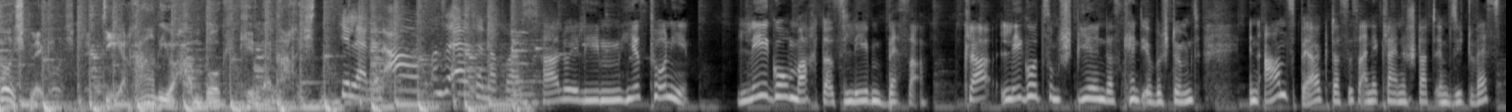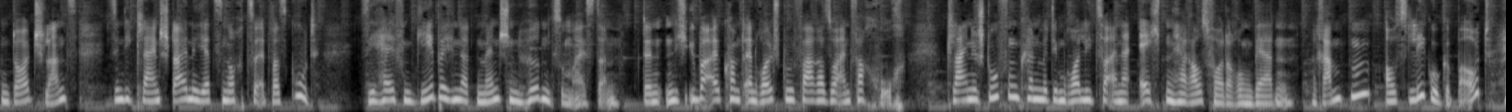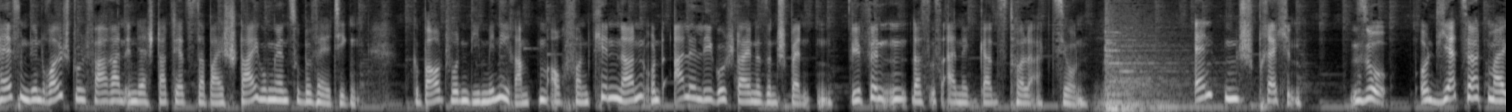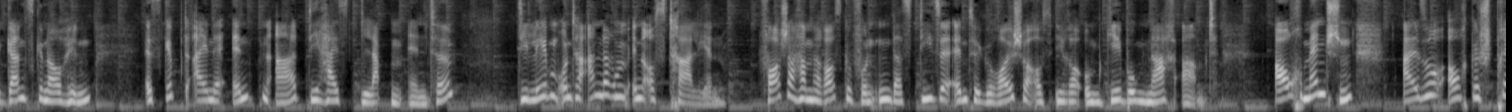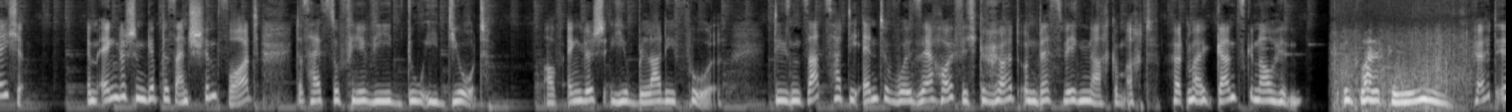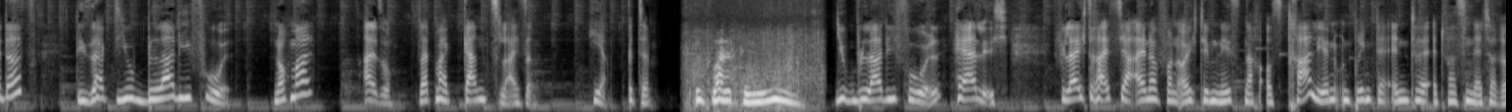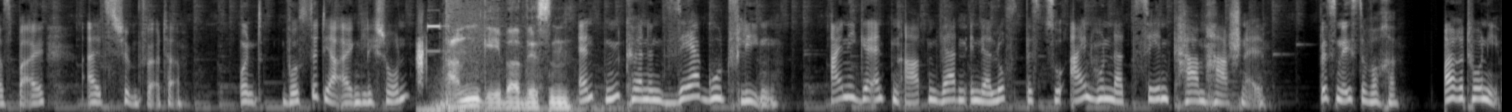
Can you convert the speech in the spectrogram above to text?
Durchblick. Die Radio Hamburg Kindernachrichten. Hier lernen auch unsere Eltern noch was. Hallo ihr Lieben, hier ist Toni. Lego macht das Leben besser. Klar, Lego zum Spielen, das kennt ihr bestimmt. In Arnsberg, das ist eine kleine Stadt im Südwesten Deutschlands, sind die kleinen Steine jetzt noch zu etwas gut. Sie helfen gehbehinderten Menschen, Hürden zu meistern. Denn nicht überall kommt ein Rollstuhlfahrer so einfach hoch. Kleine Stufen können mit dem Rolli zu einer echten Herausforderung werden. Rampen, aus Lego gebaut, helfen den Rollstuhlfahrern in der Stadt jetzt dabei, Steigungen zu bewältigen. Gebaut wurden die Mini-Rampen auch von Kindern und alle Lego-Steine sind Spenden. Wir finden, das ist eine ganz tolle Aktion. Enten sprechen. So, und jetzt hört mal ganz genau hin. Es gibt eine Entenart, die heißt Lappenente. Die leben unter anderem in Australien. Forscher haben herausgefunden, dass diese Ente Geräusche aus ihrer Umgebung nachahmt. Auch Menschen, also auch Gespräche. Im Englischen gibt es ein Schimpfwort, das heißt so viel wie du Idiot. Auf Englisch you bloody fool. Diesen Satz hat die Ente wohl sehr häufig gehört und deswegen nachgemacht. Hört mal ganz genau hin. Hört ihr das? Die sagt you bloody fool. Nochmal? Also, seid mal ganz leise. Hier, bitte. You bloody fool. Herrlich. Vielleicht reist ja einer von euch demnächst nach Australien und bringt der Ente etwas Netteres bei als Schimpfwörter. Und wusstet ihr eigentlich schon? Angeberwissen. Enten können sehr gut fliegen. Einige Entenarten werden in der Luft bis zu 110 km/h schnell. Bis nächste Woche. Eure Toni.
